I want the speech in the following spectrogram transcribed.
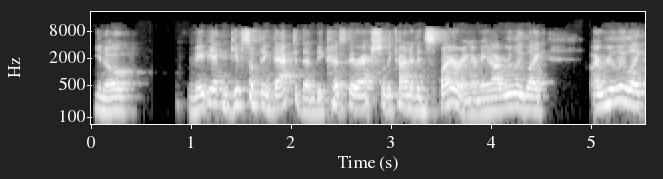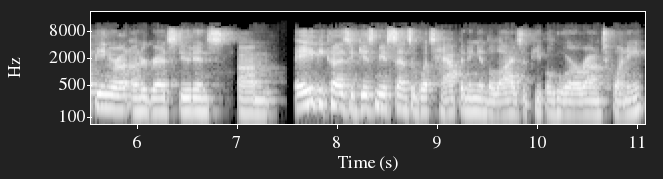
you know, maybe I can give something back to them because they're actually kind of inspiring. I mean, I really like I really like being around undergrad students. Um, a because it gives me a sense of what's happening in the lives of people who are around 20.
